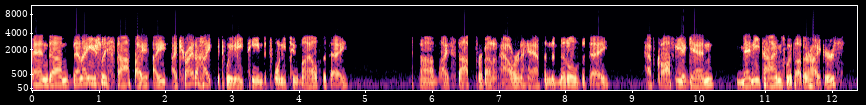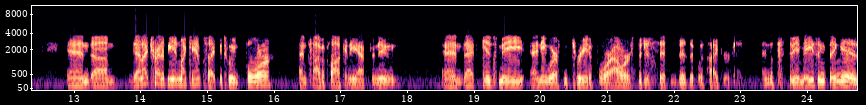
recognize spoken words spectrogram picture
And um, then I usually stop. I, I, I, try to hike between 18 to 22 miles a day. Um, I stop for about an hour and a half in the middle of the day, have coffee again many times with other hikers, and um, then I try to be in my campsite between 4 and 5 o'clock in the afternoon. And that gives me anywhere from three to four hours to just sit and visit with hikers. And the, the amazing thing is,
